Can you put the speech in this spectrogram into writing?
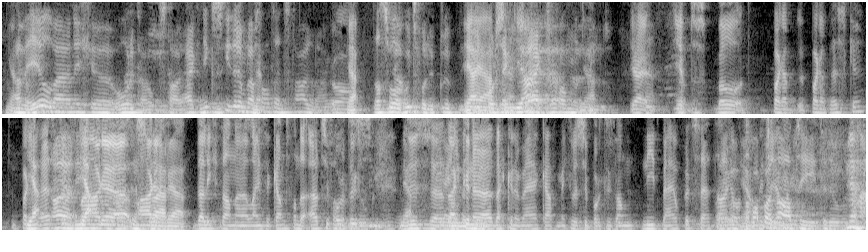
Ja. We hebben heel weinig eh, horeca rond het stadion. Eigenlijk niks, dus iedereen blijft altijd in het stadion hangen. Ja. Dat is wel goed voor de club. Ja, ja, wordt echt van bier. Ja, ja. je hebt dus wel het para Paradeske. het Paradijske, Ah, ja, maar, ja, eh, dat maar waar, eh, ja. dat ligt dan eh, langs de kant van de uitsupporters. Ja. Dus eh, daar, kunnen, daar kunnen wij, KV Mechelen supporters, dan niet bij op het Daar wedstrijddagen. is. naughty te doen. Ja,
